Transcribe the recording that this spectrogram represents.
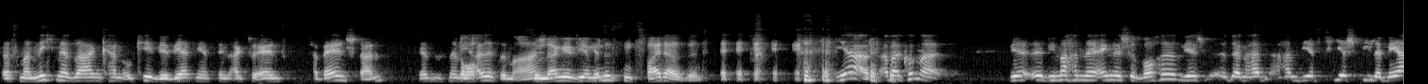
dass man nicht mehr sagen kann, okay, wir werten jetzt den aktuellen Tabellenstand. Jetzt ist nämlich Doch, alles im Arsch. Solange wir mindestens Zweiter sind. ja, aber guck mal, wir, äh, wir machen eine englische Woche, wir, dann haben, haben wir vier Spiele mehr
